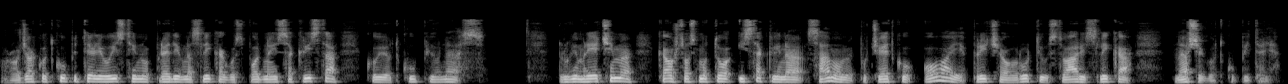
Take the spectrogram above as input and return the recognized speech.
Rođak otkupitelj je u istinu predivna slika gospodina Isa Krista koji je otkupio nas. Drugim riječima, kao što smo to istakli na samome početku, ova je priča o Ruti u stvari slika našeg otkupitelja.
